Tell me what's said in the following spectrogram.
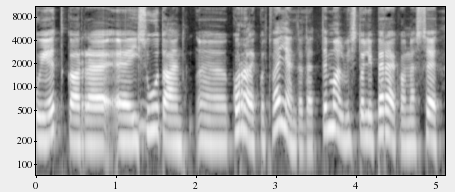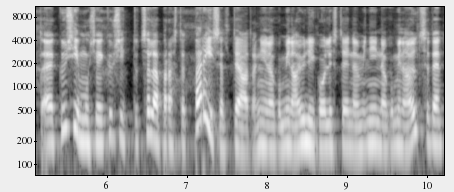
kui Edgar äh, ei suuda end äh, korralikult väljendada, et temal vist oli perekonnas see, et äh, küsimusi ei küsitud sellepärast, et päriselt teada, nii nagu mina ülikoolis teen ja nii nagu mina üldse teen,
